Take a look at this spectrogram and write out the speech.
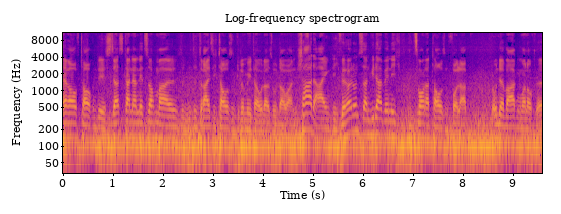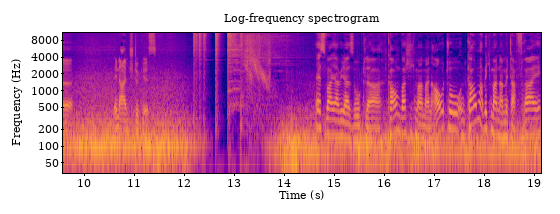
herauftauchend ist. Das kann dann jetzt nochmal 30.000 Kilometer oder so dauern. Schade eigentlich. Wir hören uns dann wieder, wenn ich 200.000 voll habe und der Wagen immer noch äh, in einem Stück ist. Es war ja wieder so klar. Kaum wasche ich mal mein Auto und kaum habe ich mal Nachmittag frei.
